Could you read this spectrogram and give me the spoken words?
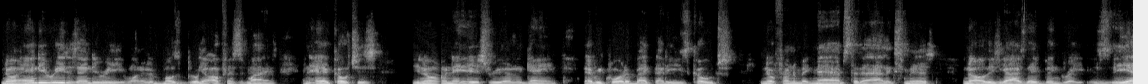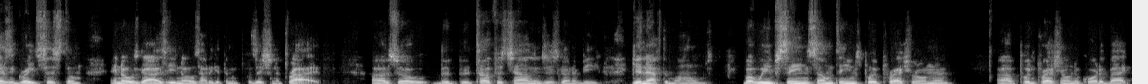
You know, Andy Reid is Andy Reid, one of the most brilliant offensive minds and head coaches, you know, in the history of the game. Every quarterback that he's coached, you know, from the McNabbs to the Alex Smiths, you know, all these guys, they've been great. He has a great system, and those guys, he knows how to get them in position to thrive. Uh, so the the toughest challenge is going to be getting after Mahomes. But we've seen some teams put pressure on them, uh, putting pressure on the quarterback.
